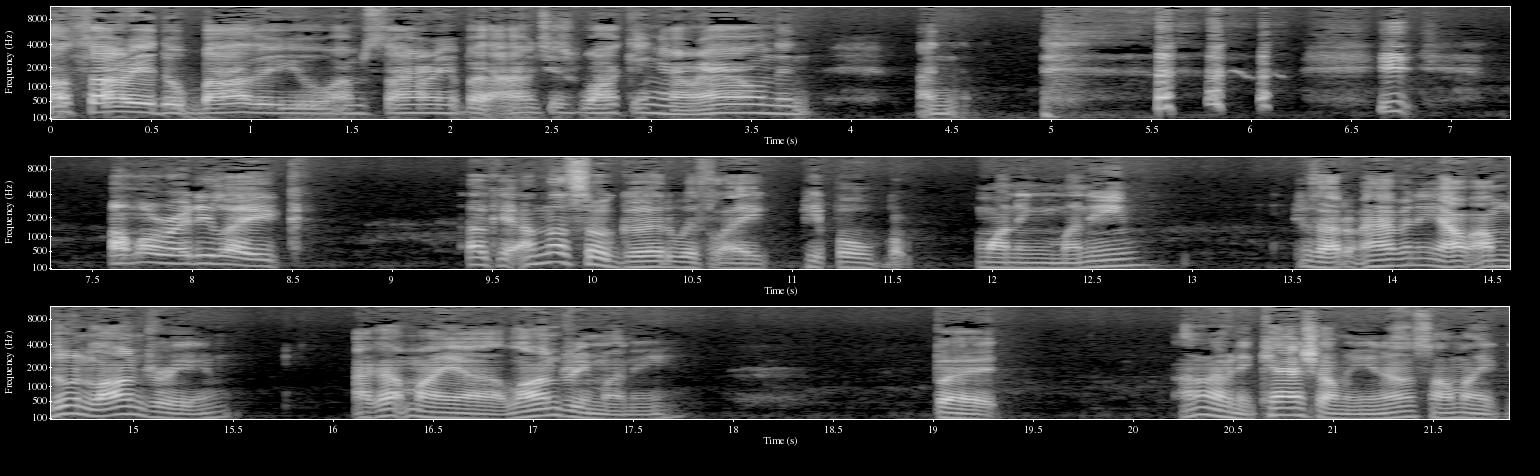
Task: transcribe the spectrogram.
Oh, sorry to bother you. I'm sorry, but I'm just walking around and, and he, I'm already like okay, I'm not so good with like people wanting money because I don't have any. I, am doing laundry. I got my uh, laundry money, but I don't have any cash on me, you know. So I'm like,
